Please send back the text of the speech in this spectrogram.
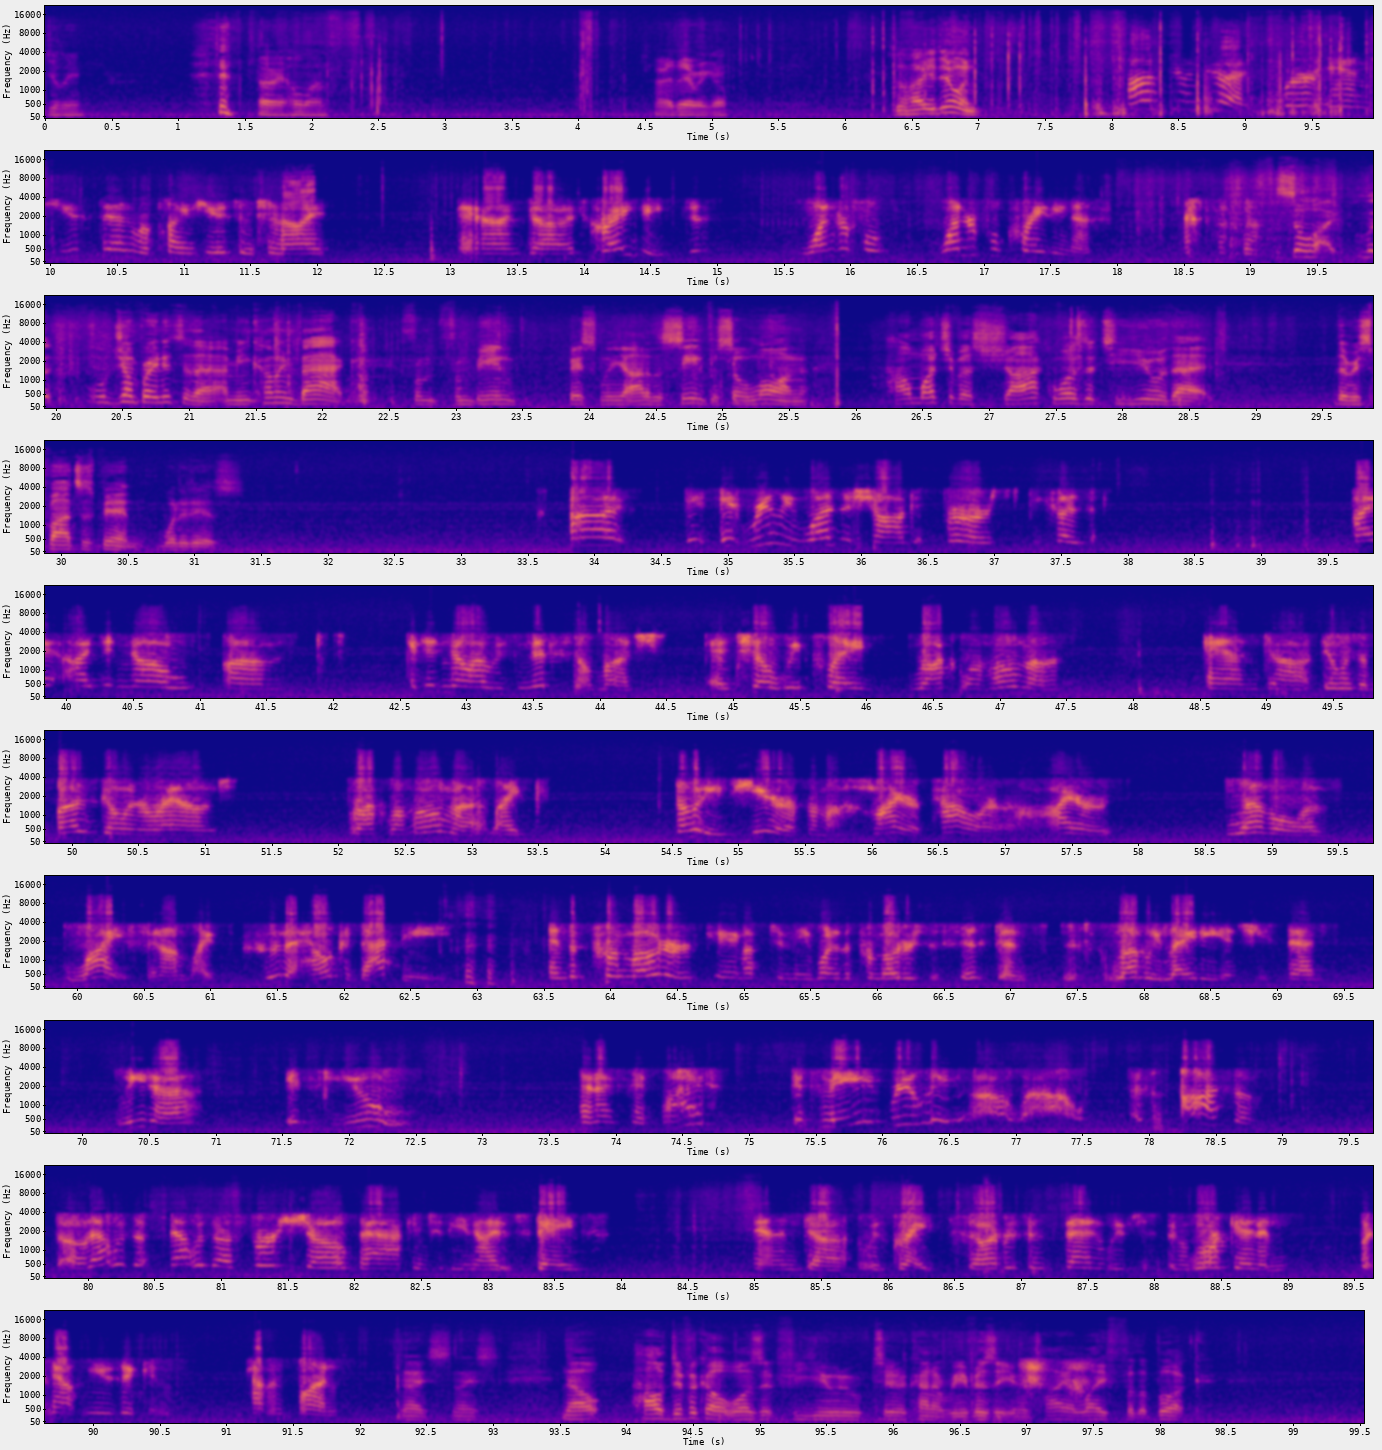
Julian. All right, hold on. All right, there we go. So how you doing? I'm doing good. We're in Houston. We're playing Houston tonight, and uh, it's crazy. Just wonderful, wonderful craziness. So I, let, we'll jump right into that. I mean, coming back from from being basically out of the scene for so long, how much of a shock was it to you that the response has been what it is? Uh, it, it really was a shock at first because I I didn't know um, I didn't know I was missed so much until we played Rocklahoma, and uh, there was a buzz going around Rocklahoma like somebody's here from a higher power, a higher level of life, and I'm like, who the hell could that be? and the promoter came up to me, one of the promoter's assistants, this lovely lady, and she said, Lita, it's you. And I said, what? It's me? Really? Oh, wow. That's awesome. So that was a, that was our first show back into the United States, and uh, it was great. So ever since then, we've just been working and putting out music and having fun. Nice, nice. Now, how difficult was it for you to, to kind of revisit your entire life for the book?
